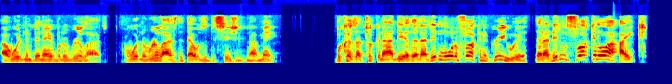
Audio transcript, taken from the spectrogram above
I wouldn't have been able to realize it. I wouldn't have realized that that was a decision I made because I took an idea that I didn't want to fucking agree with, that I didn't fucking like.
